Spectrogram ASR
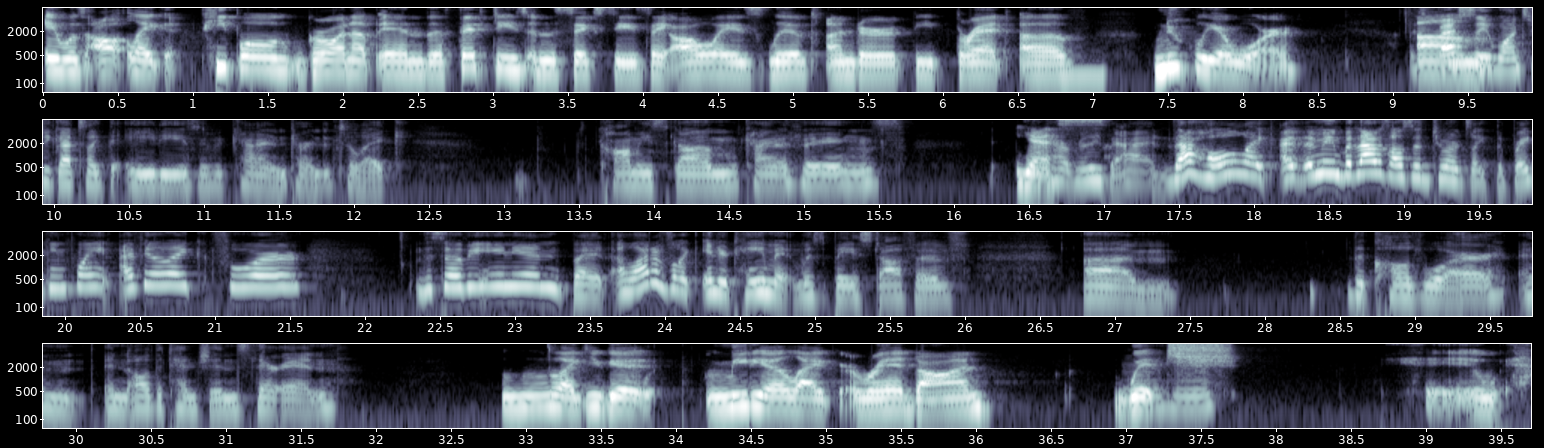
it was all like people growing up in the 50s and the 60s, they always lived under the threat of nuclear war. Especially Um, once we got to like the 80s and we kind of turned into like commie scum kind of things. It Yes. got really bad. That whole like I, I mean, but that was also towards like the breaking point. I feel like for the Soviet Union, but a lot of like entertainment was based off of um the Cold War and and all the tensions therein. Mhm. Like you get media like Red Dawn, which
